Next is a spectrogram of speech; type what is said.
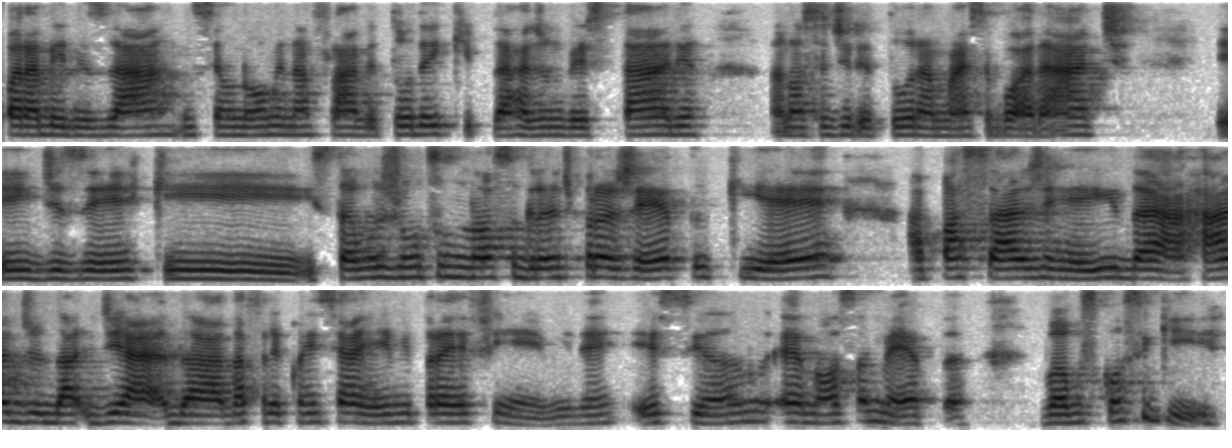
parabenizar, em seu nome, na Flávia, toda a equipe da Rádio Universitária, a nossa diretora, a Márcia Boarati, e dizer que estamos juntos no nosso grande projeto, que é a passagem aí da rádio da, de, da, da frequência AM para FM, né? Esse ano é nossa meta. Vamos conseguir.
